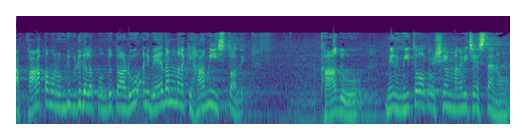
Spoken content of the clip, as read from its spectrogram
ఆ పాపము నుండి విడుదల పొందుతాడు అని వేదం మనకి హామీ ఇస్తోంది. కాదు నేను మీతో ఒక విషయం మనవి చేస్తాను.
